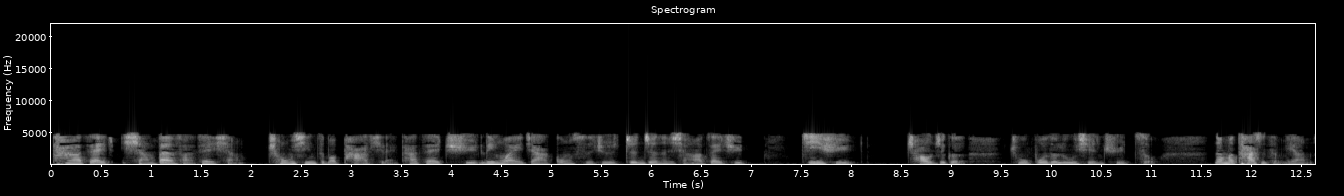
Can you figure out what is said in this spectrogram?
他在想办法，在想。重新怎么爬起来？他再去另外一家公司，就是真正的想要再去继续朝这个主播的路线去走。那么他是怎么样的？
